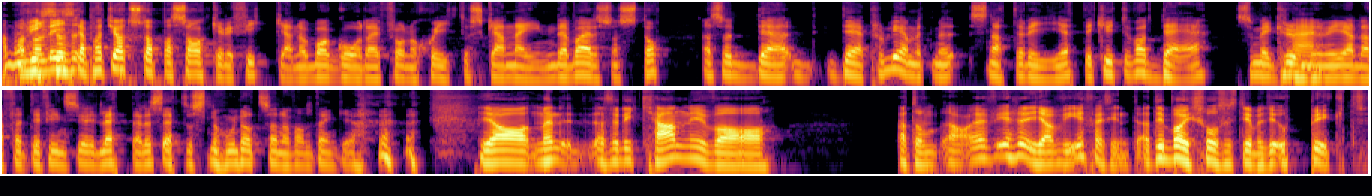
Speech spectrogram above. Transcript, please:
Ja, men om man vissa- litar på att jag stoppar saker i fickan och bara går därifrån och skit och skannar in det, vad är det som stoppar? Alltså det, det är problemet med snatteriet, det kan ju inte vara det som är grunden Nej. i hela, för att det finns ju lättare sätt att sno något i sådana fall, tänker jag. Ja, men alltså det kan ju vara att de, ja, jag, vet, jag vet faktiskt inte, att det är bara så systemet är uppbyggt.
